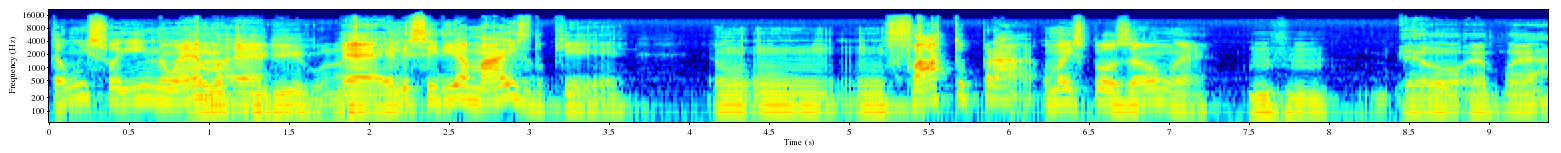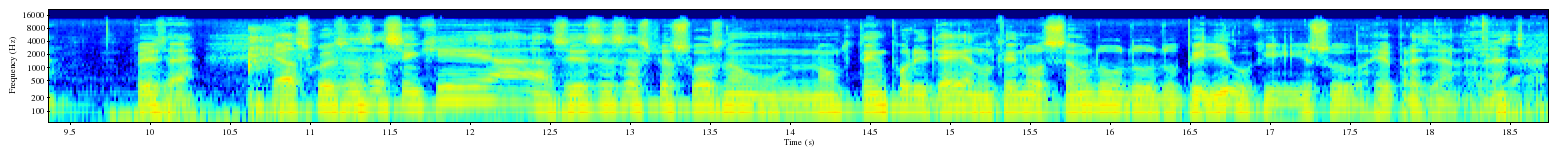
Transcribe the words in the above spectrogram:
Então isso aí não é, Olha o é, perigo, né? é, ele seria mais do que um, um, um fato para uma explosão, né? Uhum. Eu, é, é, pois é. É as coisas assim que às vezes as pessoas não, não têm por ideia, não têm noção do, do, do perigo que isso representa, né? Exato.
